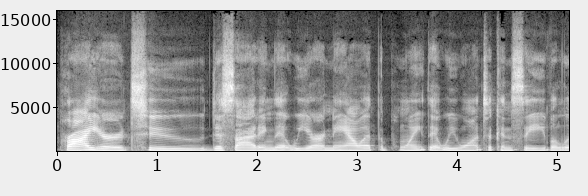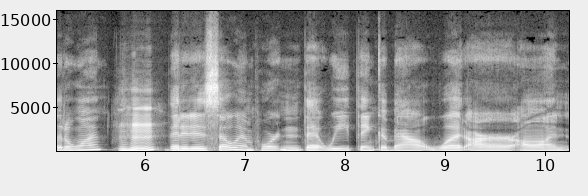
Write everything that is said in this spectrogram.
prior to deciding that we are now at the point that we want to conceive a little one, mm-hmm. that it is so important that we think about what our own,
